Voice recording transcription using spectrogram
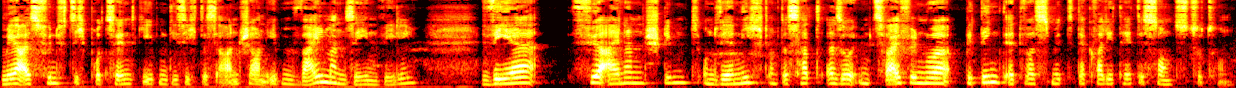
mehr als 50 Prozent geben, die sich das anschauen, eben weil man sehen will, wer für einen stimmt und wer nicht. Und das hat also im Zweifel nur bedingt etwas mit der Qualität des Songs zu tun.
